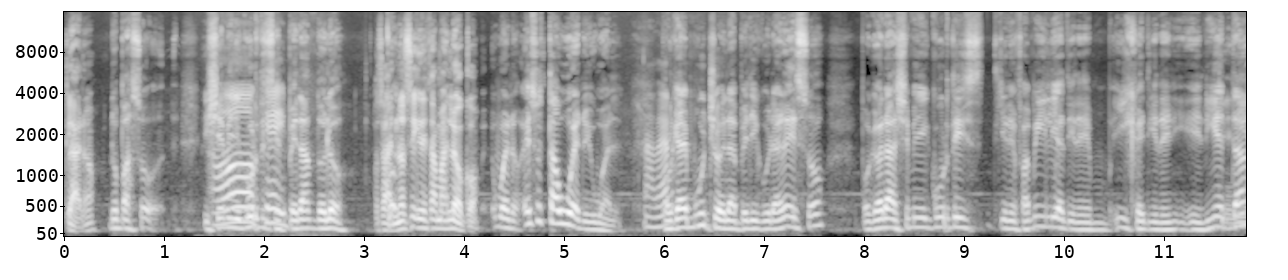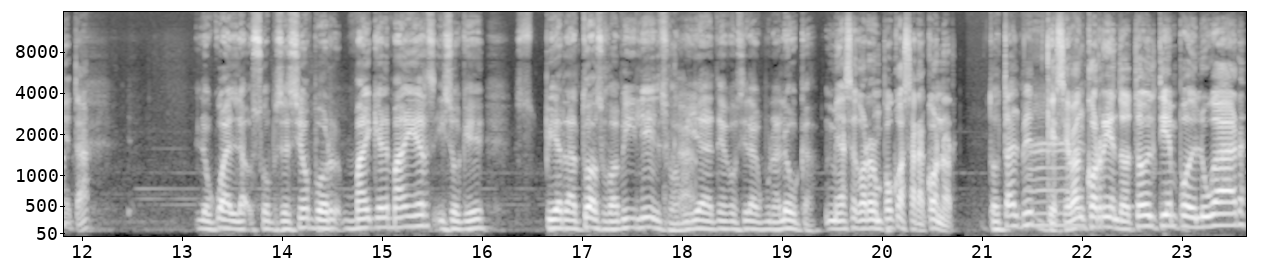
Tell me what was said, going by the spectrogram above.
claro. No pasó. Y Jamie Oh, Lee Curtis esperándolo. O sea, no sé quién está más loco. Bueno, eso está bueno igual. A ver. Porque hay mucho de la película en eso. Porque ahora Jamie Lee Curtis tiene familia, tiene hija y tiene eh, nieta. Nieta. Lo cual la- su obsesión por Michael Myers hizo que pierda toda su familia y su Claro. familia la tenga considerada como una loca. Me hace acordar un poco a Sarah Connor. Totalmente. Que se van corriendo todo el tiempo del lugar,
